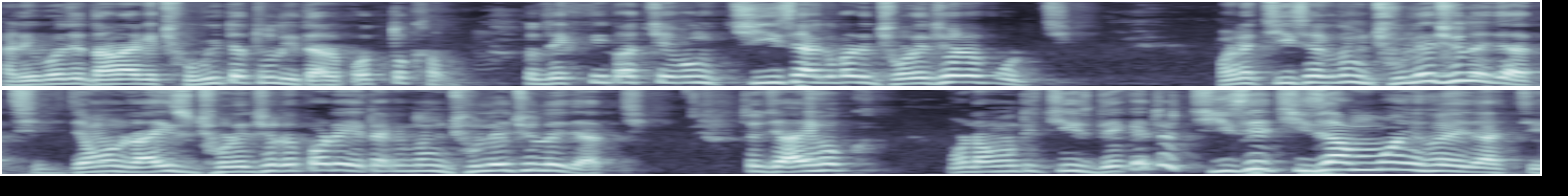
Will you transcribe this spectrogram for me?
আর এ বলছে, দাঁড়া, আগে ছবিটা তুলি, তারপর তো খাব। তো দেখতেই পাচ্ছ, এবং চিজ একবারে ঝরে ঝরে পড়ছে। মানে চিজ একদম ঝুলে ঝুলে যাচ্ছে। যেমন রাইস ঝরে ঝরে পড়ে, এটা একদম ঝুলে ঝুলে যাচ্ছে। তো যাই হোক, মোটামুটি চিজ দেখেছ? চিজে চিজাময় হয়ে যাচ্ছে।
